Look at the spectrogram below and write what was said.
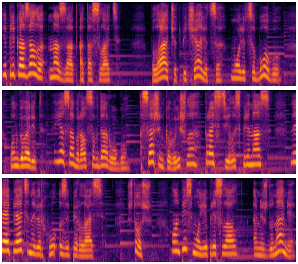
и приказала назад отослать. Плачет, печалится, молится Богу. Он говорит, я собрался в дорогу. Сашенька вышла, простилась при нас, да и опять наверху заперлась. Что ж, он письмо ей прислал, а между нами,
